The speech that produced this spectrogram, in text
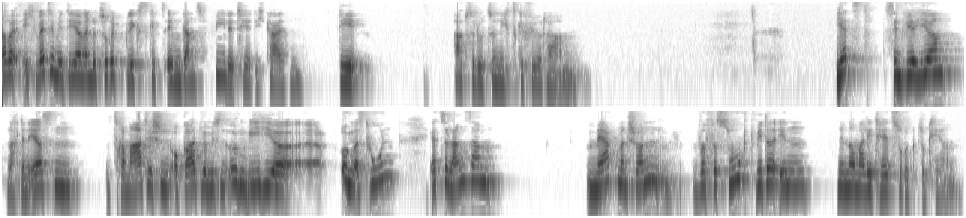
Aber ich wette mit dir, wenn du zurückblickst, gibt es eben ganz viele Tätigkeiten, die absolut zu nichts geführt haben. Jetzt sind wir hier nach den ersten dramatischen, oh Gott, wir müssen irgendwie hier äh, irgendwas tun. Jetzt so langsam merkt man schon, wir versucht wieder in eine Normalität zurückzukehren.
